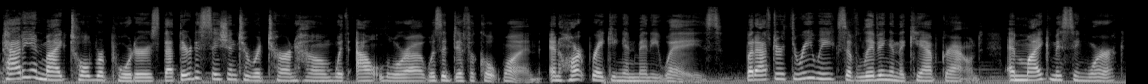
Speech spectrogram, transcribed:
Patty and Mike told reporters that their decision to return home without Laura was a difficult one and heartbreaking in many ways. But after three weeks of living in the campground and Mike missing work,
